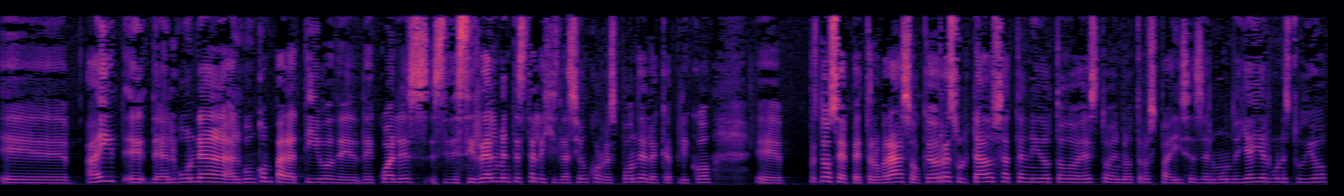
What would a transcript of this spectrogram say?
Eh, ¿Hay eh, de alguna algún comparativo de, de cuál es, si, si realmente esta legislación corresponde a la que aplicó eh, pues no sé, Petrobras o qué resultados ha tenido todo esto en otros países del mundo. ¿Ya hay algún estudio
